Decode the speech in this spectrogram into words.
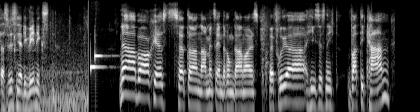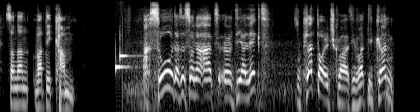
Das wissen ja die wenigsten. Ja, aber auch erst seit der Namensänderung damals. Weil früher hieß es nicht Vatikan, sondern Vatikam. Ach so, das ist so eine Art äh, Dialekt. So Plattdeutsch quasi, Vatikan.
